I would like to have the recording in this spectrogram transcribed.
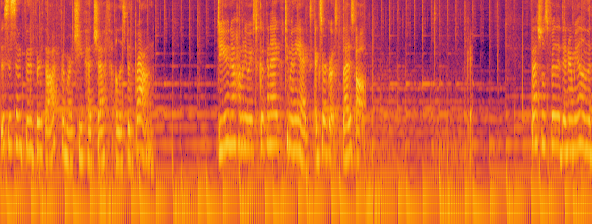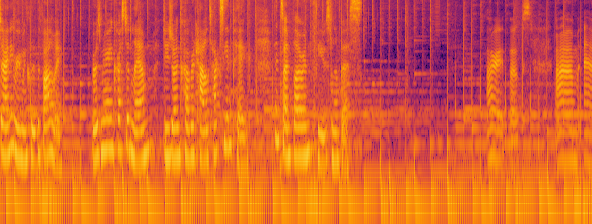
This is some food for thought from our chief head chef, Elizabeth Brown. Do you know how many ways to cook an egg? Too many eggs. Eggs are gross. That is all. Okay. Specials for the dinner meal in the dining room include the following rosemary encrusted lamb, Dijon covered Haltoxian pig, and sunflower infused limpus. All right, folks. Um, uh,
